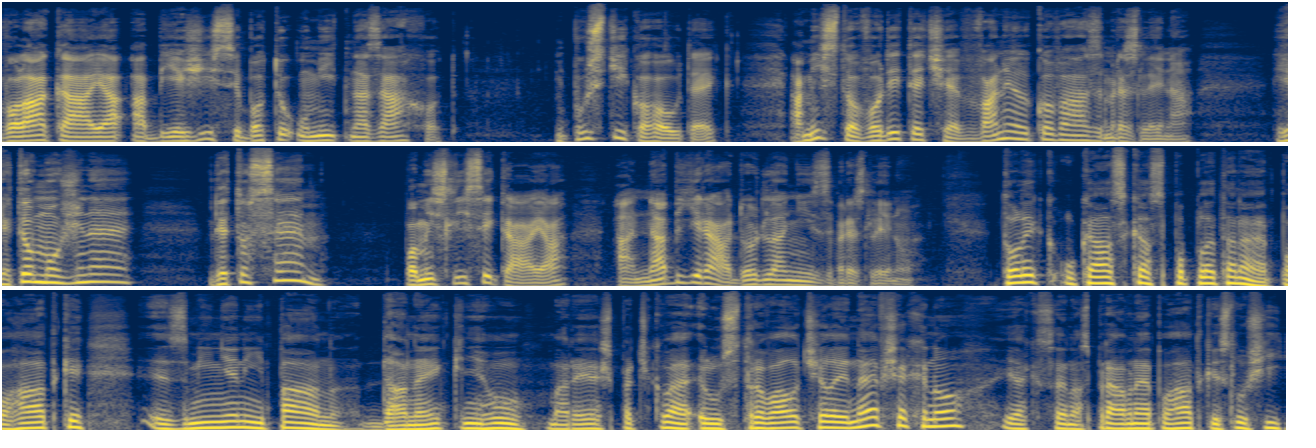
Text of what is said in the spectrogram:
volá Kája a běží si botu umít na záchod. Pustí kohoutek a místo vody teče vanilková zmrzlina. Je to možné? Kde to jsem? Pomyslí si Kája a nabírá do dlaní zmrzlinu. Tolik ukázka z popletené pohádky. Zmíněný pán Dany knihu Marie Špačkové ilustroval, čili ne všechno, jak se na správné pohádky sluší,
